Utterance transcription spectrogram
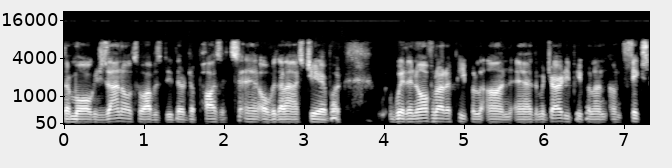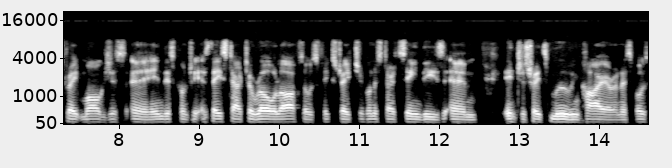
their mortgages and also obviously their deposits uh, over the last year. But with an awful lot of people on uh, the majority of people on, on fixed rate mortgages uh, in this country, as they start to roll off those fixed rates, you're going to start seeing these um, interest rates moving higher. And I suppose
